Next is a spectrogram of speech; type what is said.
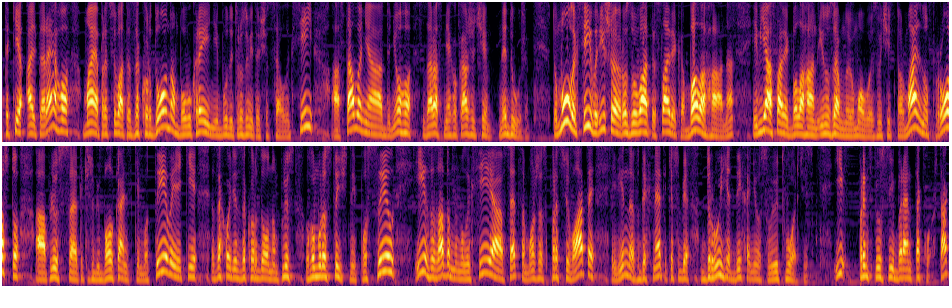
таке альтер-его має працювати за кордоном, бо в Україні будуть розуміти, що це Олексій, а ставлення до нього зараз, м'яко кажучи, не дуже. Тому Олексій вирішує розвивати Славіка Балагана. Ім'я Славік Балаган іноземною мовою звучить нормально, просто, а плюс е, такі собі балканські мотиви, які заходять за кордоном, плюс гумористичний посил. І за задумом Олексія все це може спрацювати, і він вдихне таке собі друге дихання у свою творчість. І в принципі у свій бренд також. Так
